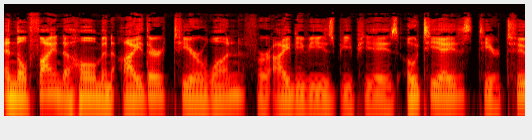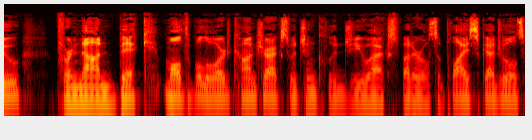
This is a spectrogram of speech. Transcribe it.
And they'll find a home in either tier one for IDVs, BPAs, OTAs, tier two for non BIC multiple award contracts, which include GWACs federal supply schedules,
